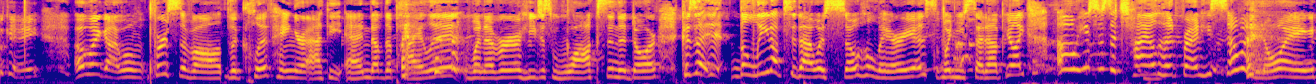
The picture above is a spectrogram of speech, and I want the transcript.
okay. Oh my god. Well, first of all, the cliffhanger at the end of the pilot, whenever he just walks in the door, because the lead up to that was so hilarious. When you set up, you're like, "Oh, he's just a childhood friend. He's so annoying."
